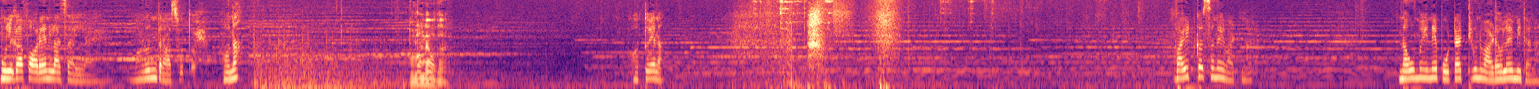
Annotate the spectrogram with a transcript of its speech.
मुलगा फॉरेनला चाललाय म्हणून त्रास होतोय. हो ना? तुला नाही होत आहे होतोय ना. वाईट कसं नाही वाटणार? नऊ महिने पोटात ठेवून वाढवलंय मी त्याला.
